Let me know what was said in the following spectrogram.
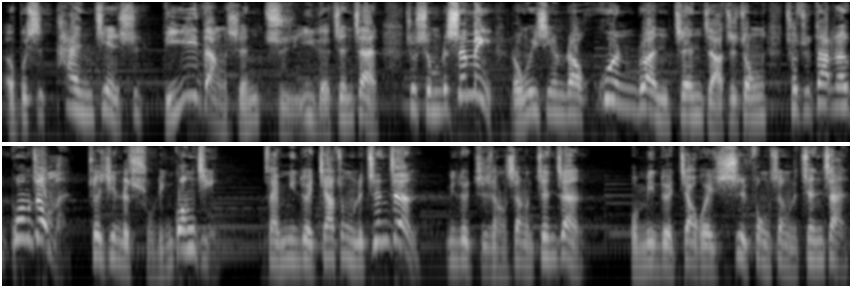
而不是看见是抵挡神旨意的征战，就是我们的生命容易陷入到混乱挣扎之中。求主大大的光照们最近的属灵光景，在面对家中的征战、面对职场上的征战，或面对教会侍奉上的征战，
